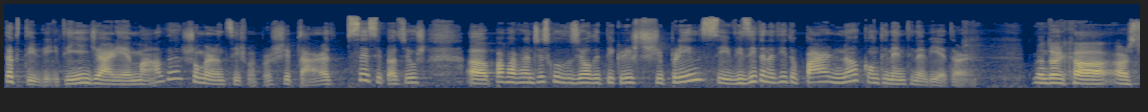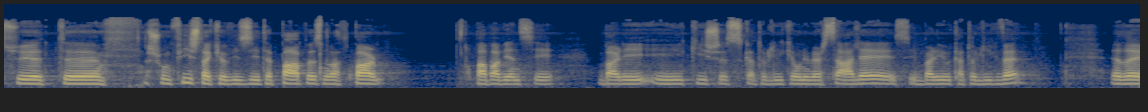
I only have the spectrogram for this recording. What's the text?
të këtij viti. Një ngjarje e madhe, shumë e rëndësishme për shqiptarët. Pse sipas jush Papa Françesku zgjodhi pikërisht Shqipërinë si vizitën e tij të parë në kontinentin e vjetër? Mendoj ka arsye të shumëfishta kjo vizitë e Papës, në radhë të parë Papa vjen si bari i Kishës Katolike Universale, si bariu i katolikëve, edhe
